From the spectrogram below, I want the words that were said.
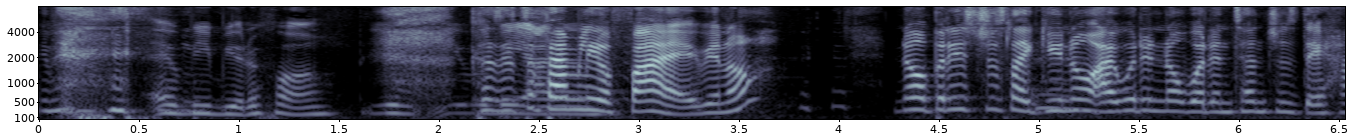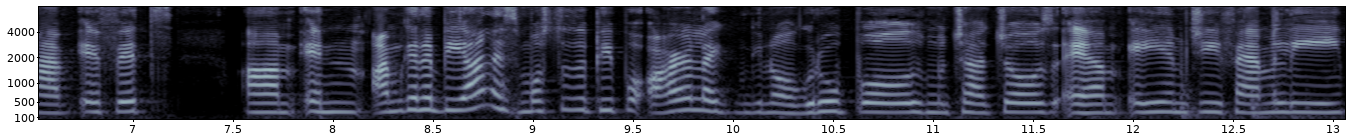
it would be beautiful. Because it's a family of five, you know. No, but it's just like you know, I wouldn't know what intentions they have if it's. Um, and I'm gonna be honest, most of the people are like you know, grupos, muchachos, um, AMG family.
